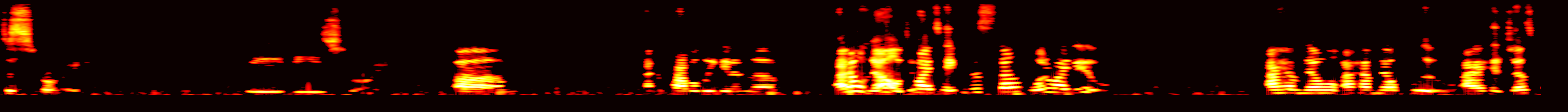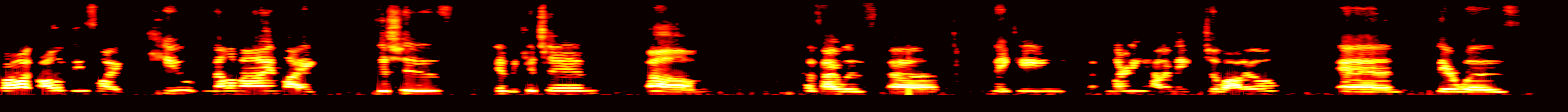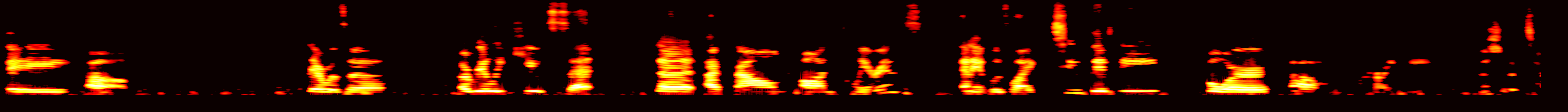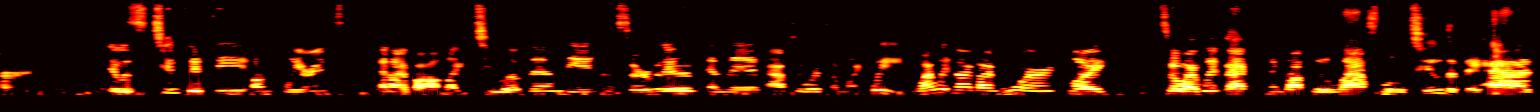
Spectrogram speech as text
Destroyed. Destroyed. Um I could probably get in the I don't know. Do I take this stuff? What do I do? I have no I have no clue. I had just bought all of these like cute melamine like dishes in the kitchen um because I was uh making learning how to make gelato and there was a um there was a a really cute set that I found on clearance, and it was like two fifty for. Oh, crikey! I should have turned. It was two fifty on clearance, and I bought like two of them, being conservative. And then afterwards, I'm like, wait, why wouldn't I buy more? Like, so I went back and got the last little two that they had,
